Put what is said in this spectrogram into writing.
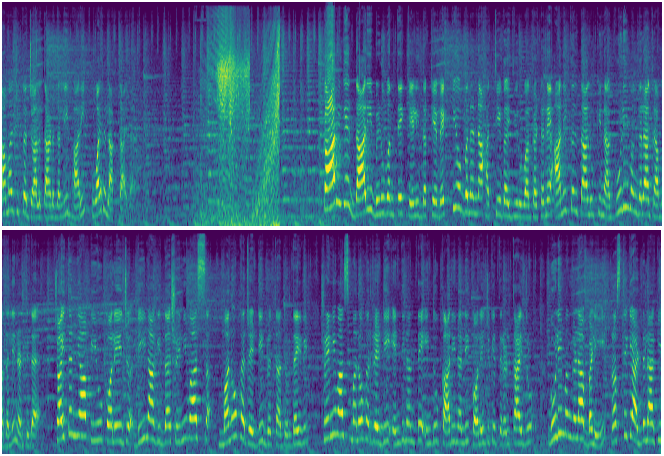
ಸಾಮಾಜಿಕ ಜಾಲತಾಣದಲ್ಲಿ ಭಾರಿ ವೈರಲ್ ಆಗ್ತಾ ಇದೆ. ಕಾರಿಗೆ ದಾರಿ ಬಿಡುವಂತೆ ಕೇಳಿದ್ದಕ್ಕೆ ವ್ಯಕ್ತಿಯೊಬ್ಬನನ್ನ ಹತ್ಯೆಗೈದಿರುವ ಘಟನೆ ಆನೇಕಲ್ ತಾಲೂಕಿನ ಗೂಳಿಮಂಗಲ ಗ್ರಾಮದಲ್ಲಿ ನಡೆದಿದೆ. ಚೈತನ್ಯ ಪಿಯು ಕಾಲೇಜ್ ಡೀನ್ ಆಗಿದ್ದ ಶ್ರೀನಿವಾಸ್ ಮನೋಹರ್ ರೆಡ್ಡಿ ಮೃತ ದುರ್ದೈವಿ. ಶ್ರೀನಿವಾಸ್ ಮನೋಹರ್ ರೆಡ್ಡಿ ಎಂದಿನಂತೆ ಇಂದು ಕಾರಿನಲ್ಲಿ ಕಾಲೇಜಿಗೆ ತೆರಳುತ್ತಾ ಇದ್ರು. ಗೂಳಿಮಂಗಳ ಬಳಿ ರಸ್ತೆಗೆ ಅಡ್ಡಲಾಗಿ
